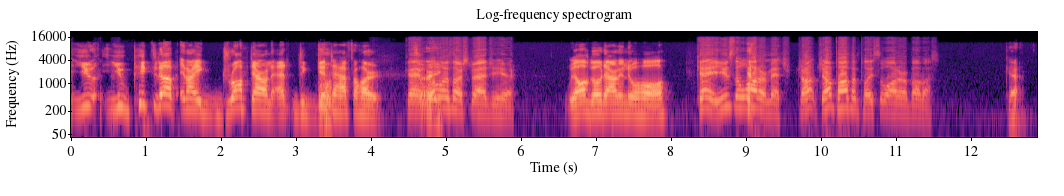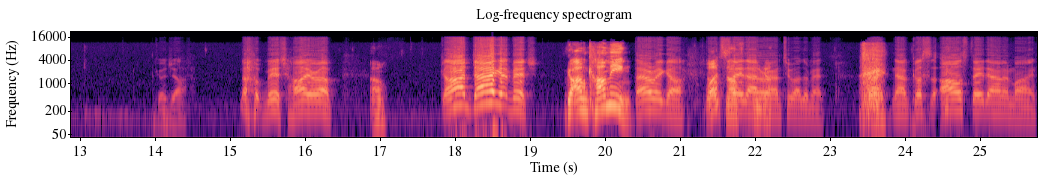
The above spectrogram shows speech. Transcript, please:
you you picked it up and I dropped down at to get to oh. half a heart. Okay, Sorry. what was our strategy here? We all go down into a hole. Okay, use the water, Mitch. Jump, jump up and place the water above us. Okay. Good job. No, Mitch, higher up. Oh. God dang it, Mitch. I'm coming. There we go. What? Don't say No, that I'm around two other men. Alright, now go. s- I'll stay down in mine.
